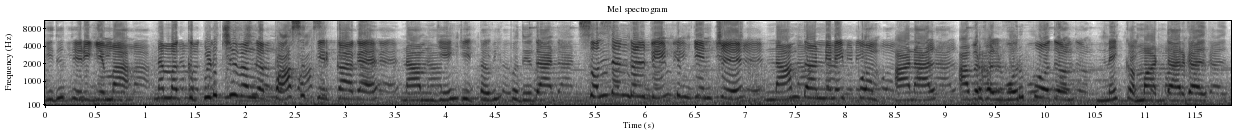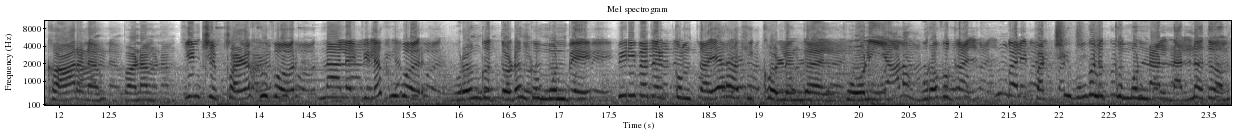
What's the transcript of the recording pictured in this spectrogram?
இது தெரியுமா? நமக்கு பிடிச்சவங்க பாசத்திற்காக நாம் ஏங்கி தவிப்பதுதான். சொந்தங்கள் வேண்டும் என்று நாம் தான் நினைப்போம். ஆனால் அவர்கள் ஒருபோதும் நினைக்க மாட்டார்கள். காரணம் பணம். இன்று பழகுவோர் நாளை விலகுவோர். உறங்கு தொடங்கும் முன்பே பிரிவதற்கும் தயாராகிக் கொள்ளுங்கள். போலியான உறவுகள் உங்களை பற்றி உங்களுக்கு முன்னால் நல்லதும்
